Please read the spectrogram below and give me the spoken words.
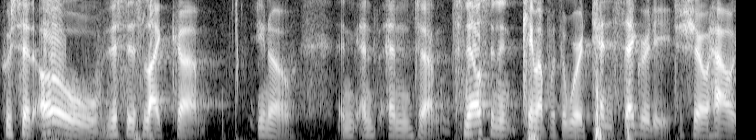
who said, Oh, this is like, uh, you know, and, and, and um, Snelson came up with the word tensegrity to show how,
